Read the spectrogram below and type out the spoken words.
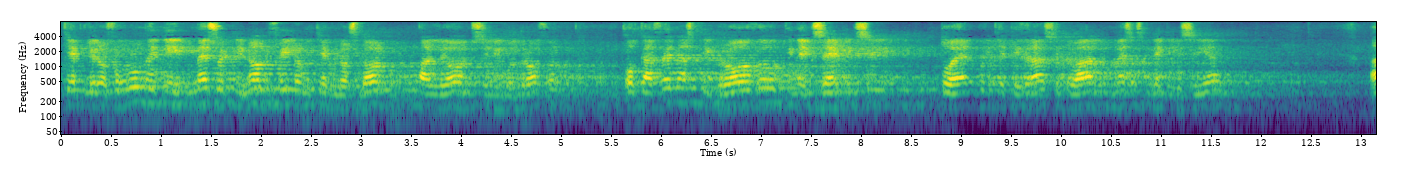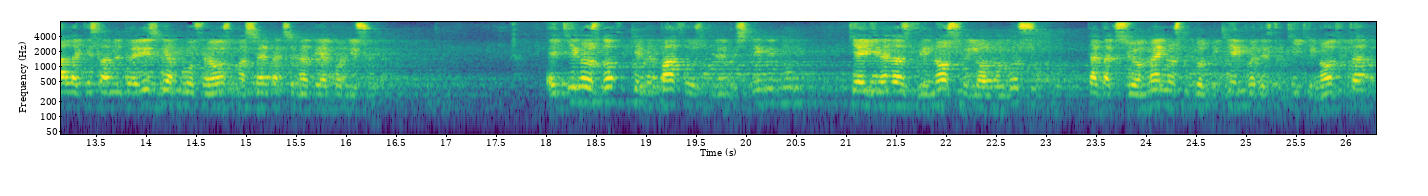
και πληροφορούμενοι μέσω κοινών φίλων και γνωστών παλαιών συλληγοτρόφων, ο καθένας την πρόοδο, την εξέλιξη, το έργο και τη δράση του άλλου μέσα στην Εκκλησία, αλλά και στα μετερίσια που ο Θεός μας έταξε να διακονήσουμε. Εκείνος δόθηκε με πάθος την επιστήμη του και έγινε ένας δεινός φιλόλογος, καταξιωμένος στην τοπική εκπαιδευτική κοινότητα,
